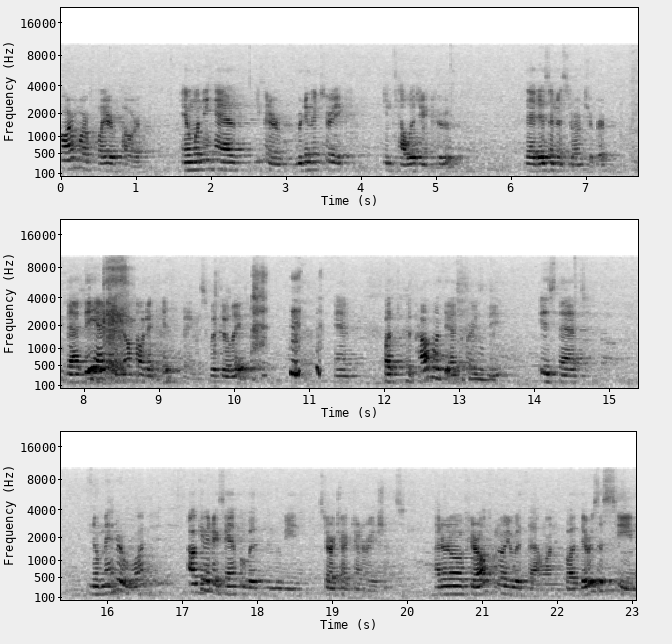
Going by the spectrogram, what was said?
far more firepower, and when they have even a rudimentary intelligent crew that isn't a stormtrooper, that they actually know how to hit things with their lasers. And but the problem with the Enterprise D is that no matter what, I'll give an example with the movie Star Trek Generations. I don't know if you're all familiar with that one, but there was a scene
